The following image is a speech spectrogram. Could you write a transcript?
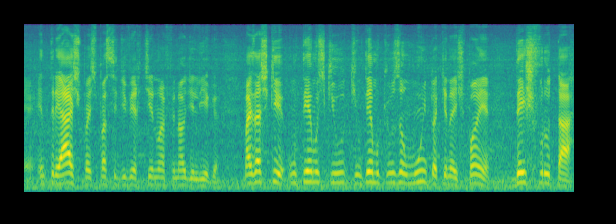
é, entre aspas para se divertir numa final de liga, mas acho que um termo que, um termo que usam muito aqui na Espanha, desfrutar.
